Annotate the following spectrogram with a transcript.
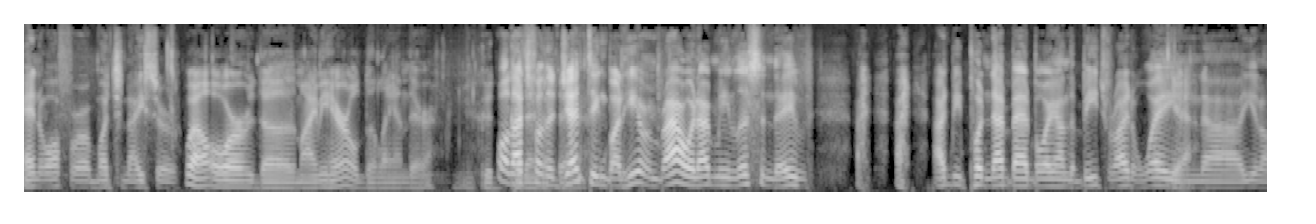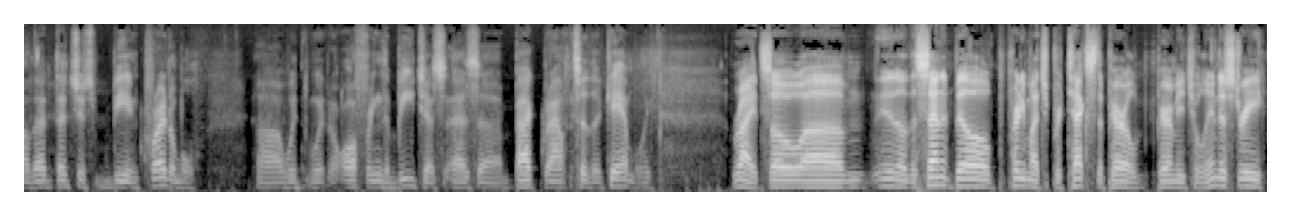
and offer a much nicer Well, or the Miami Herald, the land there. You could, Well, that's for the there. genting, but here in Broward, I mean, listen, they've, I, I'd be putting that bad boy on the beach right away, Yeah. and uh, you know that that just be incredible, uh, with with offering the beach as as a background to the gambling. Right. So, um, you know, the Senate bill pretty much protects the para- parimutuel industry.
